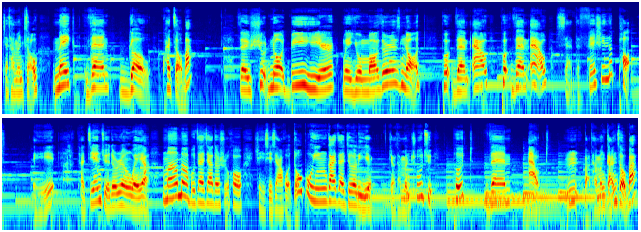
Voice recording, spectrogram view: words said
叫他们走，Make them go，快走吧。They should not be here when your mother is not. Put them out, put them out," said the fish in the pot. 哎，他坚决地认为啊，妈妈不在家的时候，这些家伙都不应该在这里，叫他们出去，put them out。嗯，把他们赶走吧。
